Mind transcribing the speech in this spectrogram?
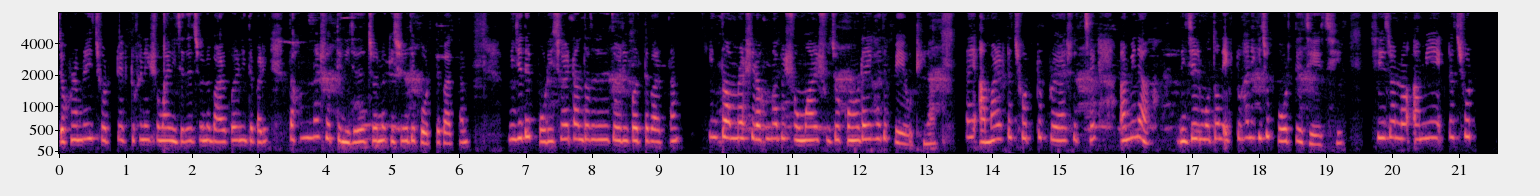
যখন আমরা এই ছোট্ট একটুখানি সময় নিজেদের জন্য বার করে নিতে পারি, তখন না সত্যি নিজেদের জন্য কিছু যদি করতে পারতাম, নিজেদের পরিচয়টা অন্তত যদি তৈরি করতে পারতাম, কিন্তু আমরা সেরকমভাবে সময়, সুযোগ কোনোটাই হয়তো পেয়ে উঠি না। তাই আমার একটা ছোট্ট প্রয়াস হচ্ছে, আমি না নিজের মতন একটুখানি কিছু করতে চেয়েছি। সেই জন্য আমি একটা ছোট্ট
